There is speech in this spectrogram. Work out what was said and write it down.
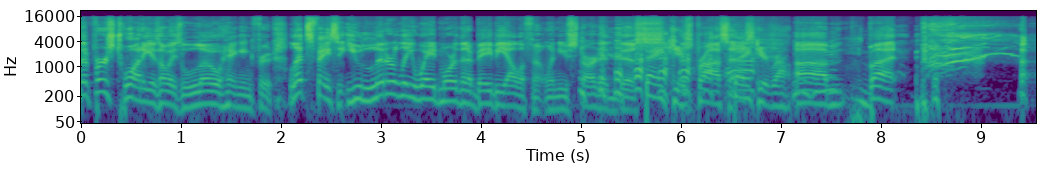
the first 20 is always low hanging fruit. Let's face it, you literally weighed more than a baby elephant when you started this Thank you. this process. Thank you, Rob. Um, mm-hmm. but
